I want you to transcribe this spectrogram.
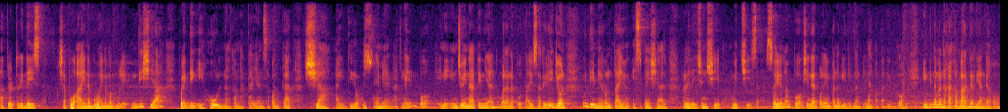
After 3 days, siya po ay nabuhay na magmuli. Hindi siya pwedeng i-hold ng kamatayan sapagkat siya ay Diyos. Amen. At ngayon po, ini-enjoy natin yan. Wala na po tayo sa religion, kundi meron tayong special relationship with Jesus. So yun lang po, sinare ko lang yung panaginip ng kinakapatid ko. Hindi naman nakakabader yan ako.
